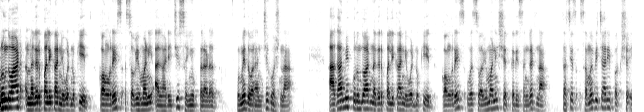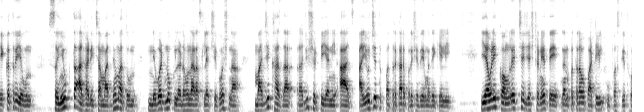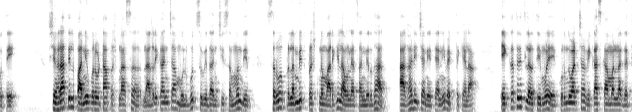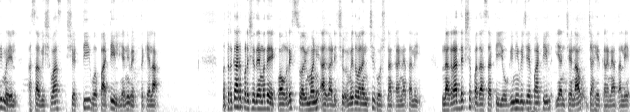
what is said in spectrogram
कुरुंदवाड नगरपालिका निवडणुकीत काँग्रेस स्वाभिमानी आघाडीची संयुक्त लढत. उमेदवारांची घोषणा. आगामी कुरुंदवाड नगरपालिका निवडणुकीत काँग्रेस व स्वाभिमानी शेतकरी संघटना तसेच समविचारी पक्ष एकत्र येऊन संयुक्त आघाडीच्या माध्यमातून निवडणूक लढवणार असल्याची घोषणा माजी खासदार राजू शेट्टी यांनी आज आयोजित पत्रकार परिषदेमध्ये केली. यावेळी काँग्रेसचे ज्येष्ठ नेते गणपतराव पाटील उपस्थित होते. शहरातील पाणी पुरवठा प्रश्नासह नागरिकांच्या मूलभूत सुविधांशी संबंधित सर्व प्रलंबित प्रश्न मार्गी लावण्याचा निर्धार आघाडीच्या नेत्यांनी व्यक्त केला. एकत्रित लढतीमुळे कुरुंदवाडच्या विकास कामांना गती मिळेल असा विश्वास शेट्टी व पाटील यांनी व्यक्त केला. पत्रकार परिषदेमध्ये काँग्रेस स्वाभिमानी आघाडीच्या उमेदवारांची घोषणा करण्यात आली. नगराध्यक्षपदासाठी योगिनी विजय पाटील यांचे नाव जाहीर करण्यात आले.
